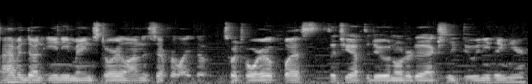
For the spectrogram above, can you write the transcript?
I haven't done any main storyline except for like the tutorial quests that you have to do in order to actually do anything here.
